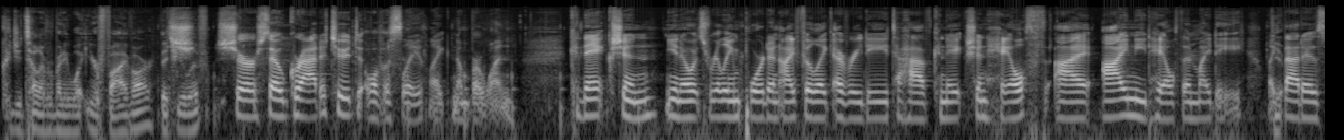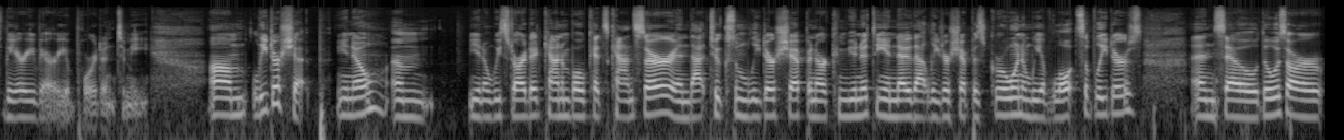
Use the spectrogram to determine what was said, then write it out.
could you tell everybody what your five are that you live Sure. So gratitude, obviously, like number one. Connection, you know, it's really important. I feel like every day to have connection. Health, I I need health in my day. Like Yep. that is very very important to me. Um, leadership, you know, um, you know, we started Cannonball Kids Cancer, and that took some leadership in our community, and now that leadership is growing, and we have lots of leaders, and so those are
